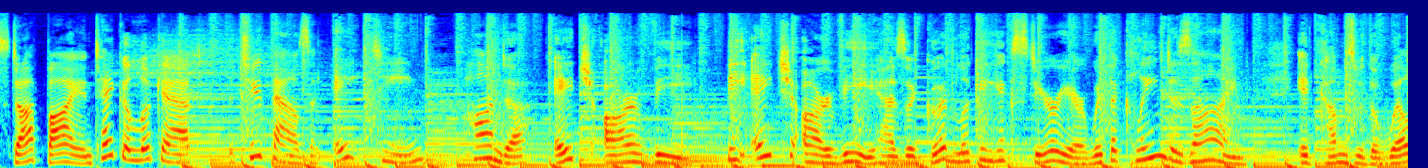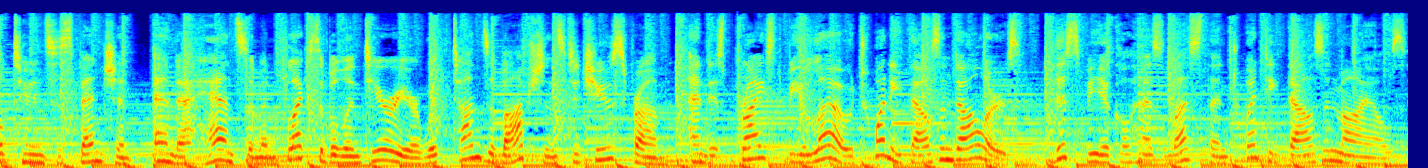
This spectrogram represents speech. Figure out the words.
Stop by and take a look at the 2018 Honda HRV. The HRV has a good-looking exterior with a clean design. It comes with a well-tuned suspension and a handsome and flexible interior with tons of options to choose from and is priced below $20,000. This vehicle has less than 20,000 miles.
